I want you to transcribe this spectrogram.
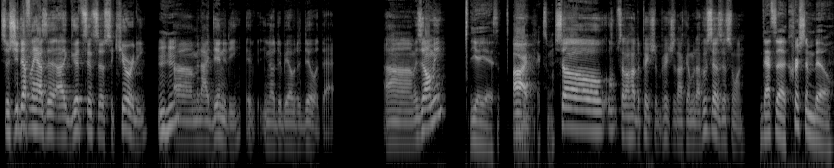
So she definitely has a, a good sense of security Mhm. um, and identity, if, you know, to be able to deal with that. Um, is it on me? Yeah, yes. All right. One. So, oops, I don't have the picture. The picture's not coming up. Who says this one? That's a uh, Christian Bale.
